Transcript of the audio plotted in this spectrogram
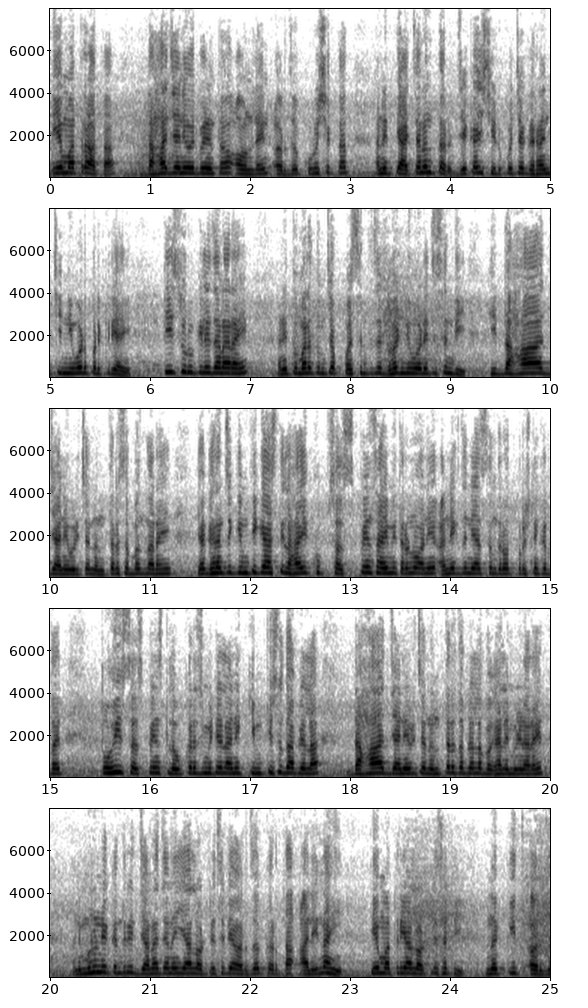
ते मात्र आता दहा जानेवारीपर्यंत ऑनलाईन अर्ज करू शकतात. आणि त्याच्यानंतर जे काही सिडकोच्या घरांची निवड प्रक्रिया आहे ती सुरू केली जाणार आहे. आणि तुम्हाला तुमच्या पसंतीचं घर निवडण्याची संधी ही दहा जानेवारीच्या नंतर संबंधणार आहे. या घरांची किमती काय असतील? हाही खूप सस्पेन्स आहे मित्रांनो आणि अनेक जण या संदर्भात प्रश्न करत आहेत. तोही सस्पेन्स लवकरच मिटेल आणि किमतीसुद्धा आपल्याला दहा जानेवारीच्या नंतरच आपल्याला बघायला मिळणार आहेत. आणि म्हणून एकंदरीत ज्यांना ज्यांना या लॉटरीसाठी अर्ज करता आले नाही ते मात्र या लॉटरीसाठी नक्कीच अर्ज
